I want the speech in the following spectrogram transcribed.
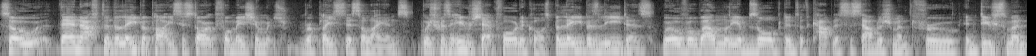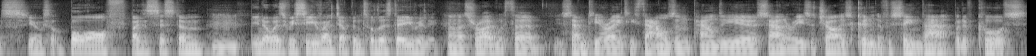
So then, after the Labour Party's historic formation, which replaced this alliance, which was a huge step forward, of course, but Labour's leaders were overwhelmingly absorbed into the capitalist establishment through inducements, you know, sort of bought off by the system, you know, as we see right up until this day, really. Oh, that's right. With uh, seventy or eighty thousand pounds a year salaries, the Chartists couldn't have foreseen that. But of course,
